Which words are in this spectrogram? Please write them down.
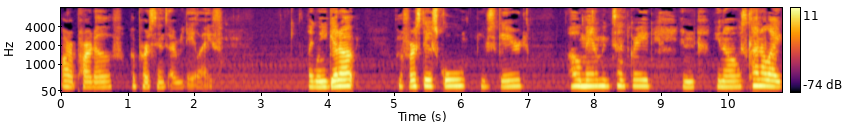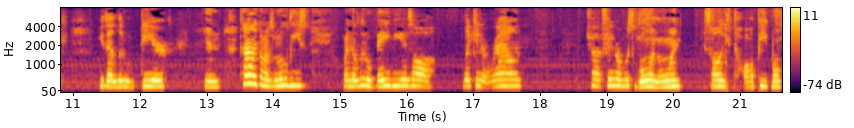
are a part of a person's everyday life. Like when you get up on the first day of school, you're scared. Oh man, I'm in 10th grade. And, you know, it's kind of like you're that little deer. And kind of like in those movies when the little baby is all looking around, trying to figure out what's going on. It's all these tall people.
